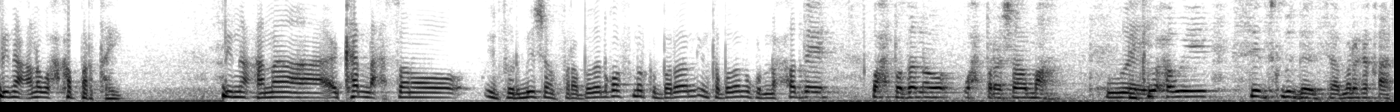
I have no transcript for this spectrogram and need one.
dhinacna wax ka bartay dhinacna ka naxsan oo information fara badan qof markuu badan inta badan markuu naxo dee wax badan oo waxbarashaa maaha. Laakiin waxa weeye sidaad isku badbaadisaa marka qaar.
